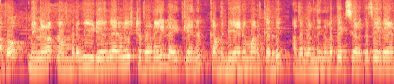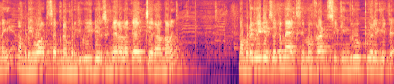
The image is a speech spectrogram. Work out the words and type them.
അപ്പോൾ നിങ്ങൾ നമ്മുടെ വീഡിയോയും കാര്യങ്ങളും ഇഷ്ടപ്പെടുകയാണെങ്കിൽ ലൈക്ക് ചെയ്യാനും കമന്റ് ചെയ്യാനും മറക്കരുത്. അതുപോലെ നിങ്ങളുടെ പെറ്റ്സുകളൊക്കെ സെയിൽ ചെയ്യുകയാണെങ്കിൽ നമ്മുടെ ഈ വാട്സാപ്പ് നമ്പർക്ക് വീഡിയോസും കാര്യങ്ങളൊക്കെ അയച്ചു തരാവുന്നതാണ് നമ്മുടെ വീഡിയോസൊക്കെ മാക്സിമം ഫ്രണ്ട്സിലേക്കും ഗ്രൂപ്പുകളിലേക്കൊക്കെ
